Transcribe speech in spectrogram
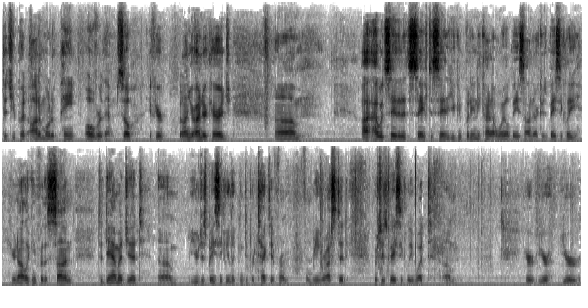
that you put automotive paint over them. So if you're but on your undercarriage, um, I, I would say that it's safe to say that you can put any kind of oil base on there because basically you're not looking for the sun to damage it. Um, you're just basically looking to protect it from from being rusted, which is basically what um, you're you're you're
